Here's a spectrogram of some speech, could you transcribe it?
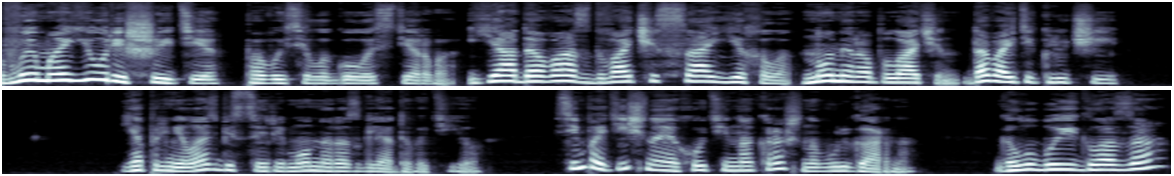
«Вы мою решите!» — повысила голос стерва. «Я до вас два часа ехала. Номер оплачен. Давайте ключи». Я принялась бесцеремонно разглядывать ее. Симпатичная, хоть и накрашена вульгарно. Голубые глаза,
